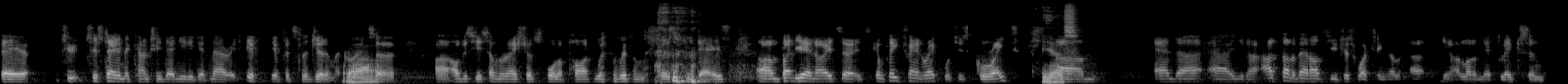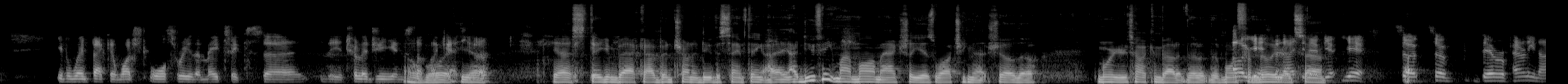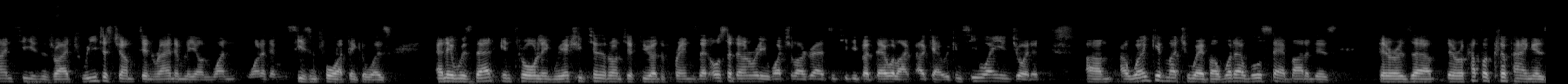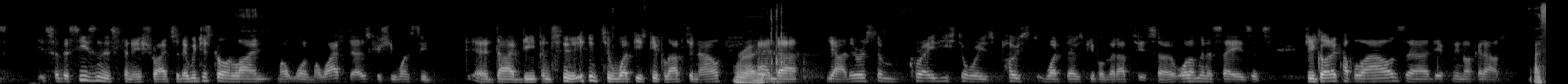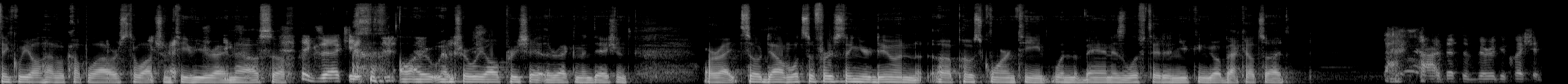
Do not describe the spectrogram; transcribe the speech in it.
they to, to stay in the country they need to get married if if it's legitimate, Wow. right? So. Uh, obviously, some relationships fall apart with, within the first few days, um, but yeah, no, it's a it's a complete train wreck, which is great. yes. Um, and uh, uh, you know, outside of that, obviously, just watching a, a, you know a lot of Netflix, and even went back and watched all three of the Matrix, uh, the trilogy, and Oh stuff boy, like that. you yeah. know? Yes, digging back, I've been trying to do the same thing. I, I do think my mom actually is watching that show, though. The more you're talking about it, the, the more Oh yes, familiar the it 90 sounds. yeah, yeah. So so there are apparently nine seasons, right? We just jumped in randomly on one one of them, season four, I think it was. And it was that enthralling. We actually turned it on to a few other friends that also don't really watch a lot of reality TV, but they were like, okay, we can see why you enjoyed it. Um, I won't give much away, but what I will say about it is there is a there are a couple of cliffhangers. So the season is finished, right? So they would just go online. My, well, my wife does because she wants to uh, dive deep into into what these people are up to now. Right. And uh, yeah, there are some crazy stories post what those people got up to. So all I'm going to say is, it's if you got a couple of hours, uh, definitely knock it out. I think we all have a couple hours to watch on TV right now, so Exactly. I, I'm sure we all appreciate the recommendations. All right, so Dallin. What's the first thing you're doing uh, post quarantine when the ban is lifted and you can go back outside? That's a very good question.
